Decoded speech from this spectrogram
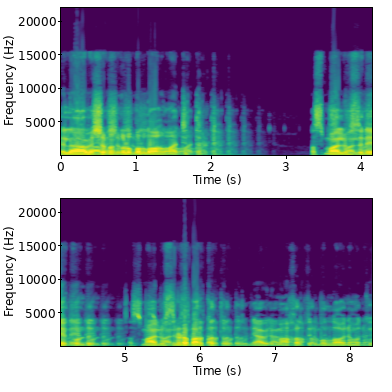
എല്ലാ വിഷമങ്ങളും അള്ളാഹു മാറ്റി തരട്ടെ അസ്മാൽ ഹുസനെ കൊണ്ട് അസ്മാൽ ഹുസനയുടെ ബർക്കത്തോട് ദുന്യാവിലും ആഹ്റത്തിലും അള്ളാഹു നമുക്ക്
